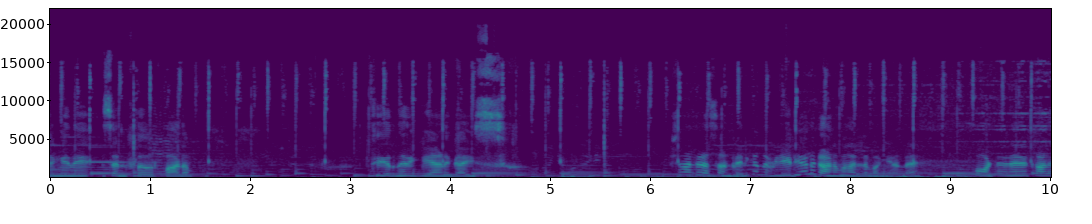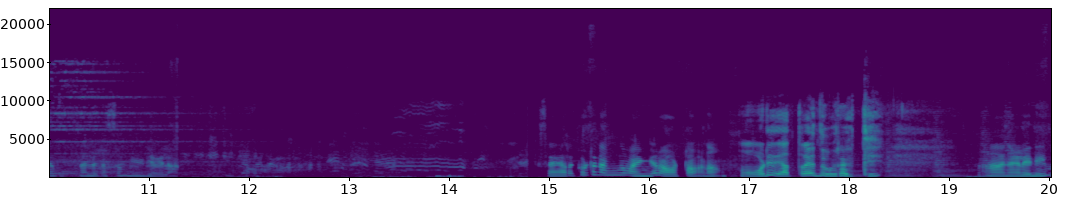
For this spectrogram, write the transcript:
അങ്ങനെ സൺഫ്ലവർ പാടം തീർന്നിരിക്കുകയാണ് ഗൈസ് പക്ഷെ നല്ല രസമുണ്ട്. എനിക്കൊന്ന് വീഡിയോയിൽ കാണുമ്പോൾ നല്ല ഭംഗിയുണ്ട്. ഫോട്ടോനേക്കാളും നല്ല രസം വീഡിയോയിലാണ്. സേറക്കുട്ടൻ അങ്ങ് ഭയങ്കര ഓട്ടമാണ്. ഓടി അത്രയും ദൂരം എത്തി ആ ഞങ്ങളിനിയും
